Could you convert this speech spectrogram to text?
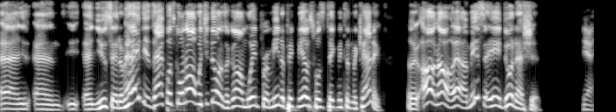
and and and you say to him, "Hey, Zach, what's going on? What you doing?" He's like, "Oh, I'm waiting for Amin to pick me up. He's supposed to take me to the mechanic." They're like, "Oh no, yeah, Amin said he ain't doing that shit." Yeah.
